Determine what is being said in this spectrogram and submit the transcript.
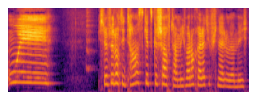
Ui. Ich dürfte doch die Task jetzt geschafft haben. Ich war doch relativ schnell, oder nicht?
